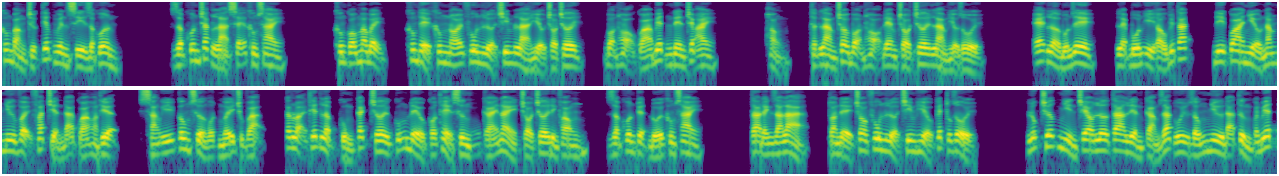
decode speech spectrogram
không bằng trực tiếp nguyên xì dập khuôn. Dập khuôn chắc là sẽ không sai. Không có ma bệnh, không thể không nói phun lửa chim là hiểu trò chơi, bọn họ quá biết nên chép ai. Hỏng, thật làm cho bọn họ đem trò chơi làm hiểu rồi. L 4 g, lẹp bốn ỉ ẩu viết tắt, đi qua nhiều năm như vậy phát triển đã quá hoàn thiện, sáng ý công xưởng một mấy chục vạn, các loại thiết lập cùng cách chơi cũng đều có thể xưng cái này trò chơi đình phong, dập khuôn tuyệt đối không sai. Ta đánh giá là, toàn để cho phun lửa chim hiểu kết thúc rồi lúc trước nhìn treo lơ ta liền cảm giác ui giống như đã từng quen biết,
